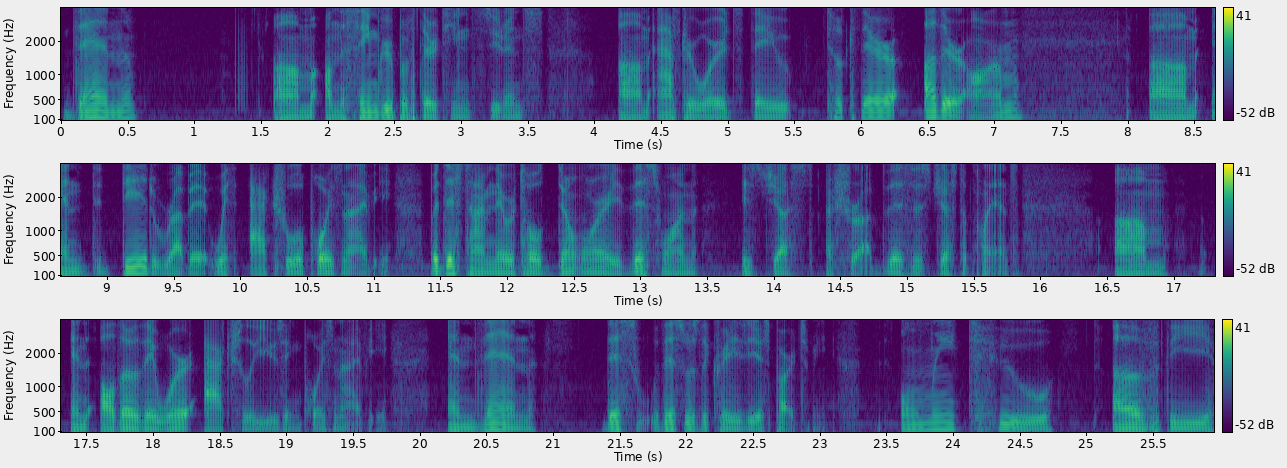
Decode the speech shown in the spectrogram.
Then, um, on the same group of 13 students, um, afterwards, they took their other arm, um, and did rub it with actual poison ivy. But this time they were told, don't worry, this one is just a shrub. This is just a plant. Um, and although they were actually using poison ivy, and then this this was the craziest part to me. Only two of the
